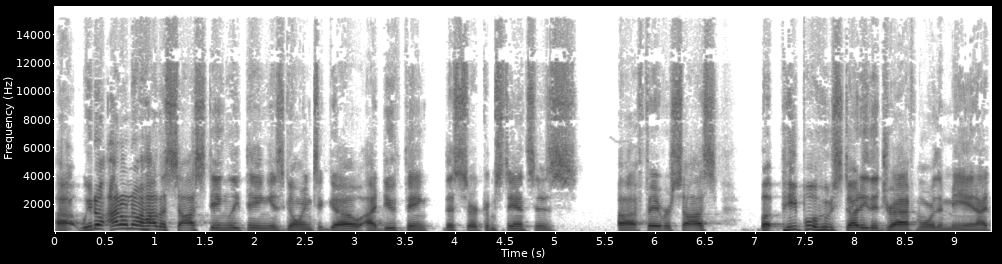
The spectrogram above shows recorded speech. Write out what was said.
Uh, we don't. I don't know how the Sauce Stingley thing is going to go. I do think the circumstances uh, favor Sauce, but people who study the draft more than me, and I,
